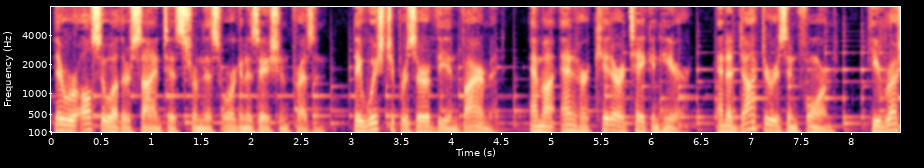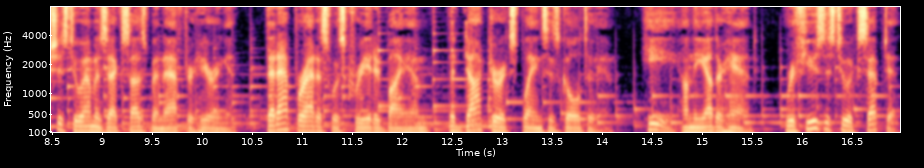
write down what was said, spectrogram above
There were also other scientists from this organization present. They wish to preserve the environment. Emma and her kid are taken here, and a doctor is informed. He rushes to Emma's ex husband after hearing it. That apparatus was created by him, the doctor explains his goal to him. He, on the other hand, refuses to accept it,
